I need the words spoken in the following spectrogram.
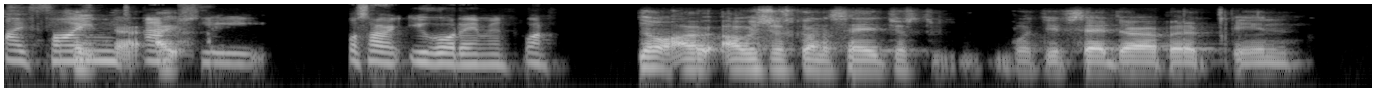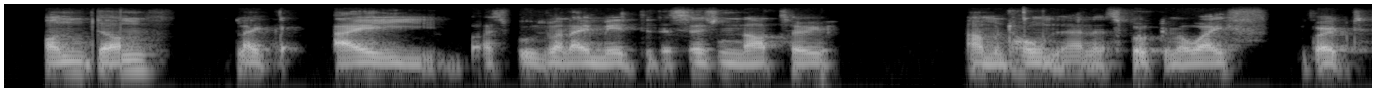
I find I actually I, oh sorry, you go, Damien. One. No, I, I was just gonna say just what you've said there about being undone like I I suppose when I made the decision not to, I went home then and spoke to my wife about,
